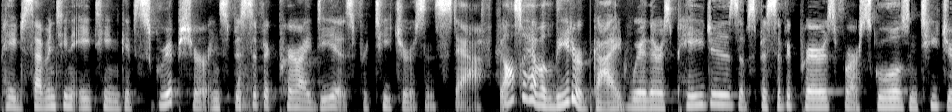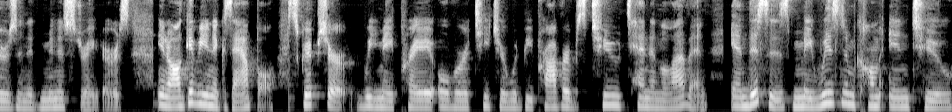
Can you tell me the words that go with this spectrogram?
page 17 18 gives scripture and specific prayer ideas for teachers and staff. We also have a leader guide where there's pages of specific prayers for our schools and teachers and administrators. You know, I'll give you an example. Scripture we may pray over a teacher would be Proverbs 2 10 and 11. And this is, May wisdom come into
